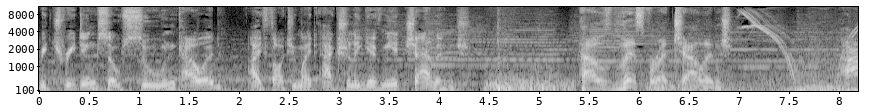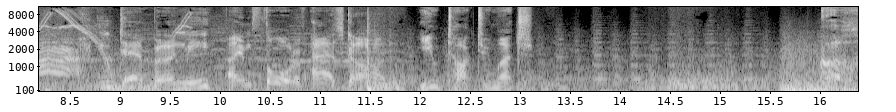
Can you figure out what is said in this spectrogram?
Retreating so soon, coward? I thought you might actually give me a challenge. How's this for a challenge? Ah! You dare burn me? I am Thor of Asgard. You talk too much. Ugh!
